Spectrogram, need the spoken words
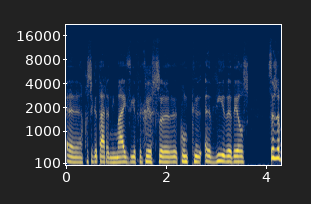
a resgatar animais e a fazer uh, com que a vida deles seja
